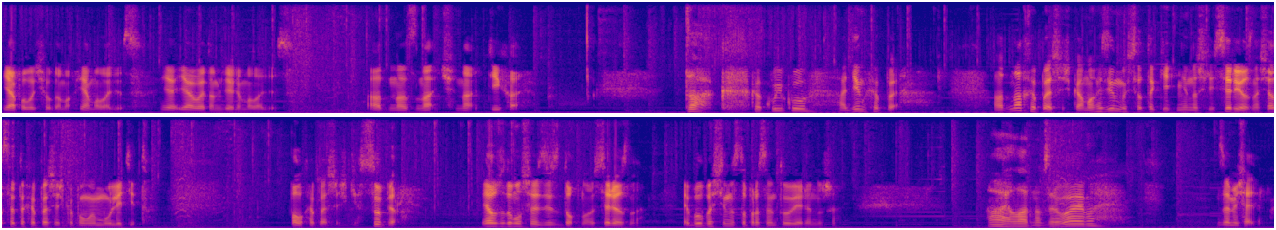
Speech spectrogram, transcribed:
Я получил дамаг, я молодец. Я, я в этом деле молодец. Однозначно. Тихо. Так, какульку. Один хп. Одна хпшечка, а магазин мы все-таки не нашли. Серьезно, сейчас эта хпшечка, по-моему, улетит. Пол хпшечки. Супер. Я уже думал, что я здесь сдохну, серьезно. Я был почти на 100% уверен уже. Ай, ладно, взрываем. Замечательно.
